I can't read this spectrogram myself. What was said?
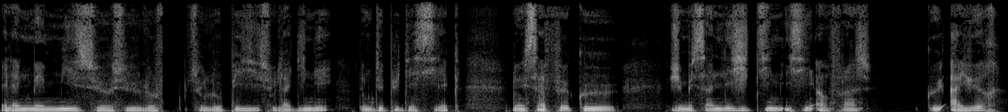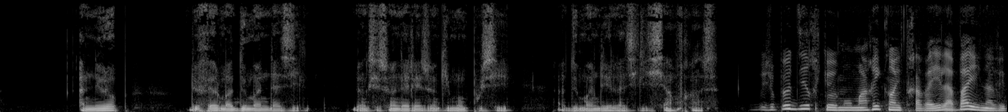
elle a une main mise sur, sur, le, sur le pays, sur la Guinée, donc depuis des siècles. Donc ça fait que je me sens légitime ici en France qu'ailleurs, en Europe, de faire ma demande d'asile. Donc ce sont les raisons qui m'ont poussé à demander l'asile ici en France. Je peux dire que mon mari, quand il travaillait là-bas, il n'avait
